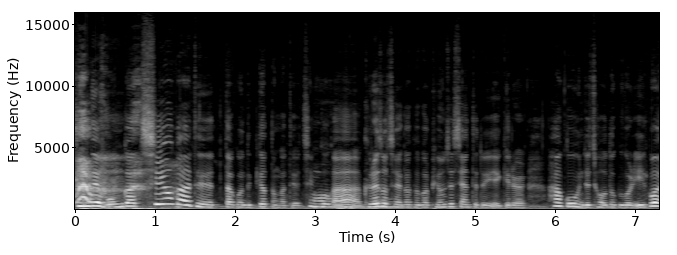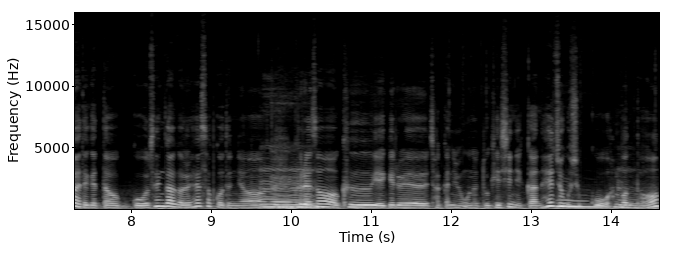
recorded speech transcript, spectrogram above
근데 뭔가 치유가 됐다고 느꼈던 것 같아요 친구가 아, 그래서 네. 제가 그걸 비욘세 씨한테도 얘기를 하고 이제 저도 그걸 읽어야 되겠다고 생각을 했었거든요. 음. 그래서 그 얘기를 작가님이 오늘 또 계시니까 해주고 음. 싶고 한번 음. 더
